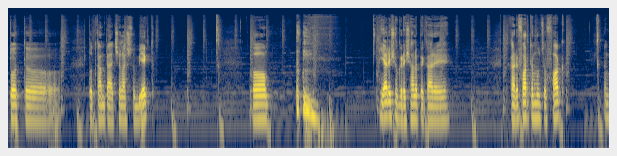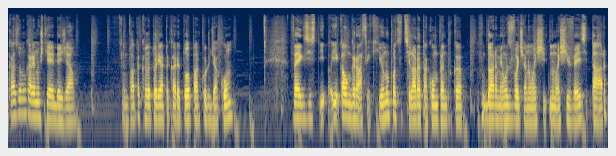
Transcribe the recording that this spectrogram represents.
tot, uh, tot cam pe același subiect, uh, iarăși o greșeală pe care, pe care foarte mulți o fac. În cazul în care nu știai deja, în toată călătoria pe care tu o parcurgi acum, va exista, e, e ca un grafic. Eu nu pot să ți-l arăt acum pentru că doar îmi auzi vocea, nu mă, și, nu mă și vezi, dar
